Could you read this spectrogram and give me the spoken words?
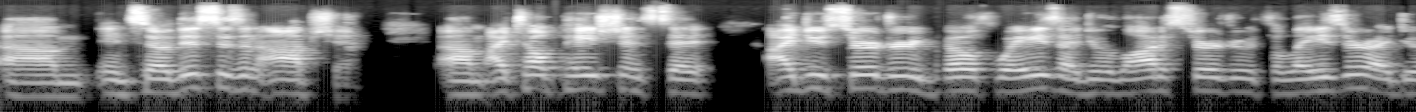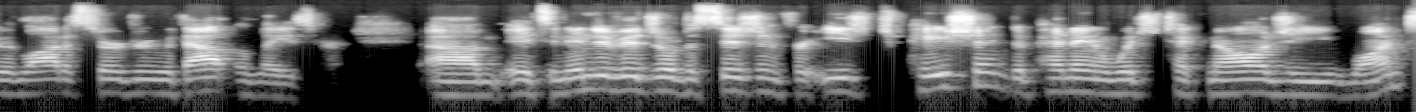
Um, and so this is an option. Um, I tell patients that I do surgery both ways. I do a lot of surgery with the laser. I do a lot of surgery without the laser. Um, it's an individual decision for each patient, depending on which technology you want.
